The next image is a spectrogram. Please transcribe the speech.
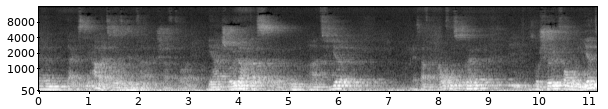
ähm, da ist die Arbeitslosenhilfe abgeschafft worden. Gerhard Schröder hat das, äh, um Hartz IV besser verkaufen zu können, so schön formuliert,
